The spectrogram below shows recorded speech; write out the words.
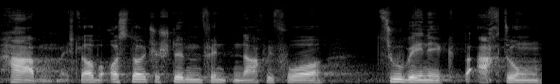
haben. Ich glaube, ostdeutsche Stimmen finden nach wie vor zu wenig Beachtung.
